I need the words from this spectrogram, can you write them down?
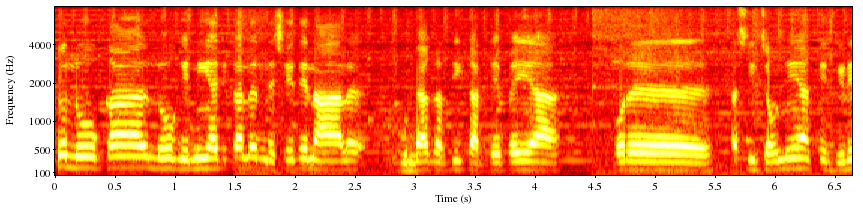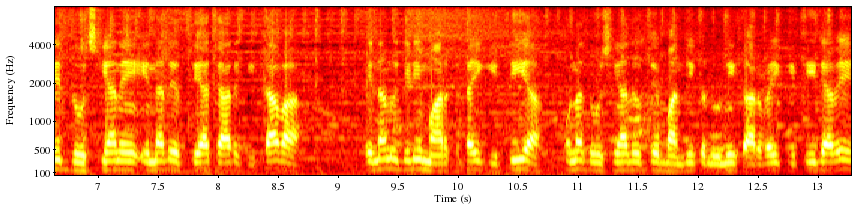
ਕਿ ਲੋਕਾਂ, ਲੋਕ ਇੰਨੀ ਅੱਜ ਕੱਲ ਨਸ਼ੇ ਦੇ ਨਾਲ ਗੁੰਡਾਗਰਦੀ ਕਰਦੇ ਪਏ ਆ ਔਰ ਅਸੀਂ ਚਾਹੁੰਦੇ ਆ ਕਿ ਜਿਹੜੇ ਦੋਸ਼ੀਆਂ ਨੇ ਇਹਨਾਂ ਦੇ ਅਤਿਆਚਾਰ ਕੀਤਾ ਵਾ, ਇਹਨਾਂ ਨੂੰ ਜਿਹੜੀ ਮਾਰ ਕਟਾਈ ਕੀਤੀ ਆ, ਉਹਨਾਂ ਦੋਸ਼ੀਆਂ ਦੇ ਉੱਤੇ ਬੰਦੀ ਕਾਨੂੰਨੀ ਕਾਰਵਾਈ ਕੀਤੀ ਜਾਵੇ।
